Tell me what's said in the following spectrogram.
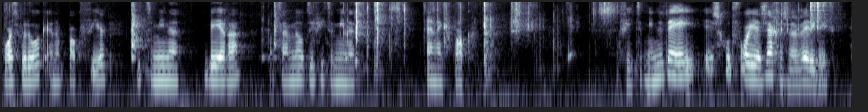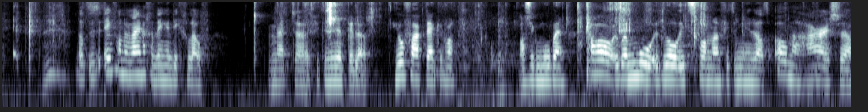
bord bedoel ik. En ik pak vier vitamine beren. Dat zijn multivitamines. En ik pak vitamine D. Is goed voor je, zeggen ze, weet ik niet. Dat is een van de weinige dingen die ik geloof met uh, vitaminepillen heel vaak denk ik van, als ik moe ben, oh, ik ben moe, ik wil iets van uh, vitamine dat. Oh, mijn haar is uh,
